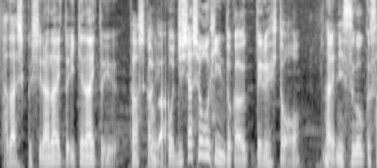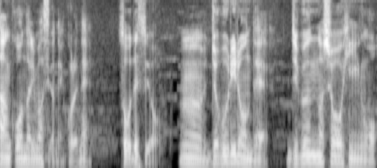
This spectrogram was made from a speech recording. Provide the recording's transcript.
正しく知らないといけないという、確かに。こう自社商品とか売ってる人はい。にすごく参考になりますよねこれね。そうですよ。うん。ジョブ理論で自分の商品を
